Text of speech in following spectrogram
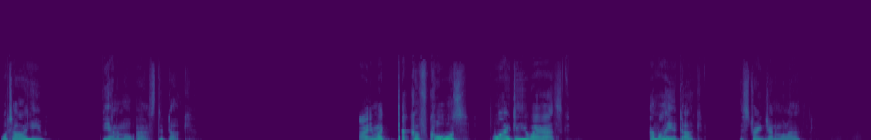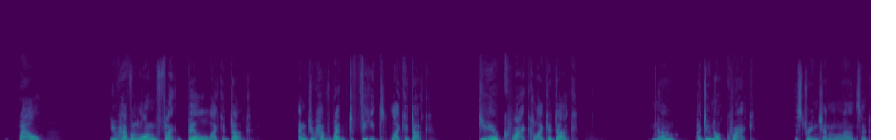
What are you? The animal asked a duck. I'm a duck, of course. Why do you ask? Am I a duck? The strange animal asked. Well, you have a long flat bill like a duck, and you have webbed feet like a duck. Do you quack like a duck? No, I do not quack, the strange animal answered.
